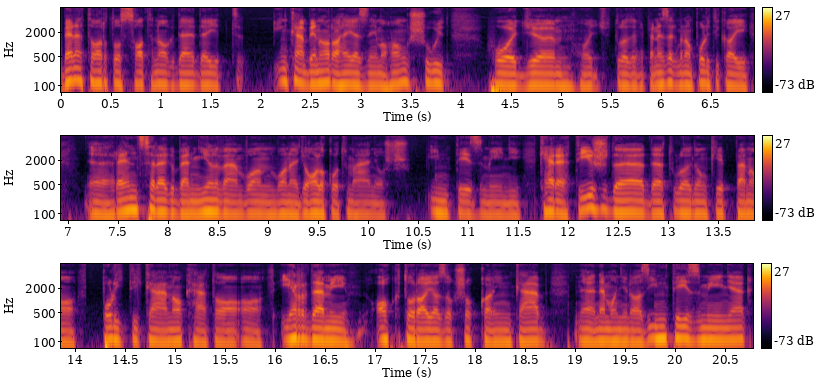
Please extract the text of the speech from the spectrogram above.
beletartozhatnak, de, de itt inkább én arra helyezném a hangsúlyt, hogy, hogy tulajdonképpen ezekben a politikai rendszerekben nyilván van, van egy alkotmányos intézményi keret is, de, de tulajdonképpen a politikának hát a, a érdemi aktorai azok sokkal inkább nem annyira az intézmények,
